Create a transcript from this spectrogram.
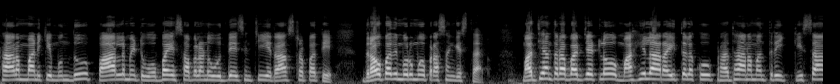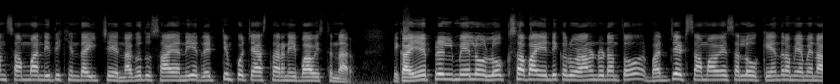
ప్రారంభానికి ముందు పార్లమెంటు ఉభయ సభలను ఉద్దేశించి రాష్ట్రపతి ద్రౌపది ముర్ము ప్రసంగిస్తారు. మధ్యంతర బడ్జెట్లో మహిళా రైతులకు ప్రధానమంత్రి కిసాన్ సమ్మాన్ నిధి కింద ఇచ్చే నగదు సాయాన్ని రెట్టింపు చేస్తారని భావిస్తున్నారు. ఇక ఏప్రిల్ మేలో లోక్సభ ఎన్నికలు రానుండడంతో బడ్జెట్ సమావేశాల్లో కేంద్రం ఏమైనా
